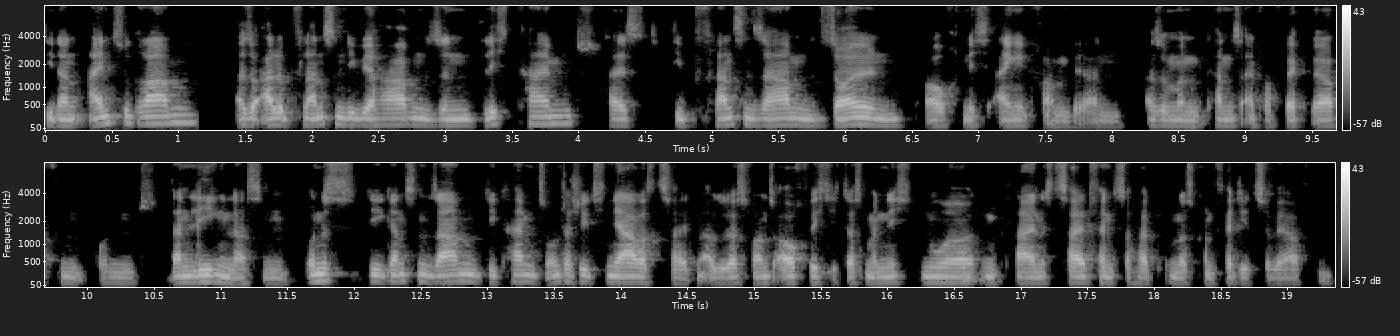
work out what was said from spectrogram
die dann einzugraben. Also alle Pflanzen, die wir haben, sind lichtkeimend. Das heißt, die Pflanzensamen sollen auch nicht eingegraben werden. Also man kann es einfach wegwerfen und dann liegen lassen. Und es, die ganzen Samen, die keimen zu unterschiedlichen Jahreszeiten. Also das war uns auch wichtig, dass man nicht nur ein kleines Zeitfenster hat, um das Konfetti zu werfen.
